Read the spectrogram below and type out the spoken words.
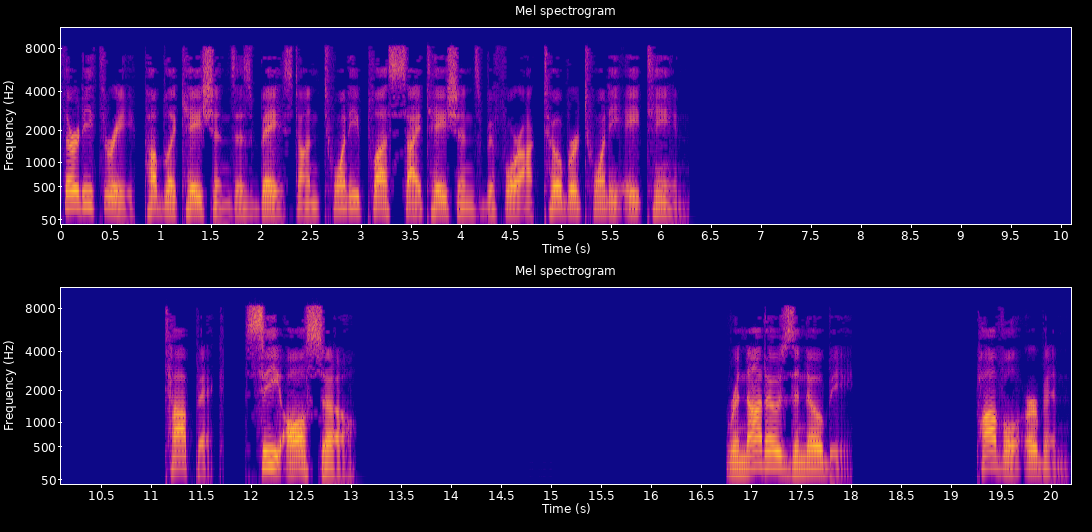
33 publications is based on 20 plus citations before October 2018. Topic. See also. Renato Zenobi. Pavel Urban.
